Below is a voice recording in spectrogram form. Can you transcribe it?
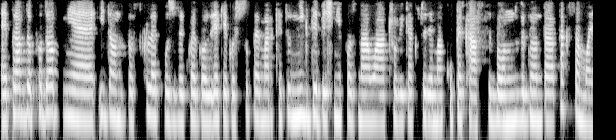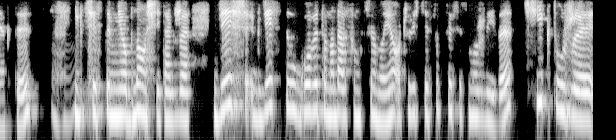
E, Prawdopodobnie idąc do sklepu zwykłego, jakiegoś supermarketu, nigdy byś nie poznała człowieka, który ma kupę kasy, bo on wygląda tak samo jak ty Mhm. nikt się z tym nie obnosi, także gdzieś, gdzieś z tyłu głowy to nadal funkcjonuje. Oczywiście sukces jest możliwy. Ci, którzy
